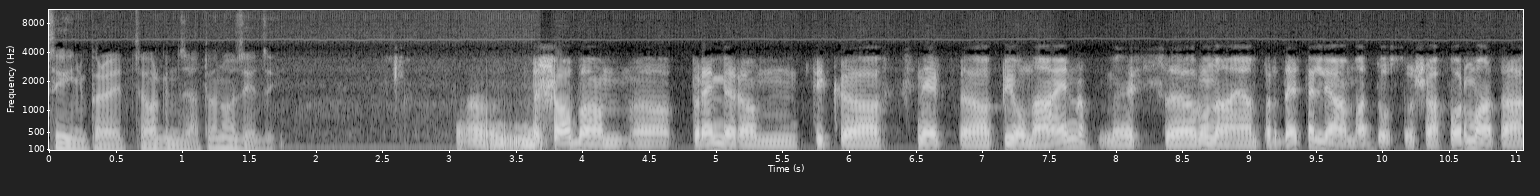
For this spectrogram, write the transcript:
cīņu pret organizēto noziedzību? Bez šaubām premjeram tika sniegta pilna aina. Mēs runājām par detaļām atbilstošā formātā.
